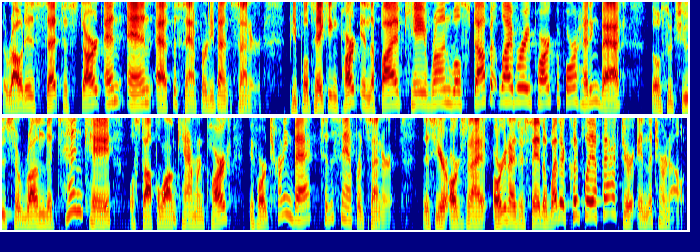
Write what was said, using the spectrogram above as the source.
the route is set to start and end at the Sanford Event Center. People taking part in the 5K run will stop at Library Park before heading back. Those who choose to run the 10K will stop along Cameron Park before turning back to the Sanford Center. This year, organizers say the weather could play a factor in the turnout.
